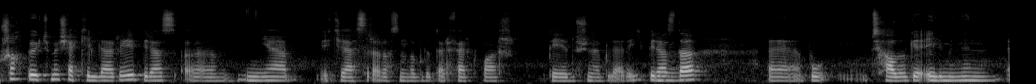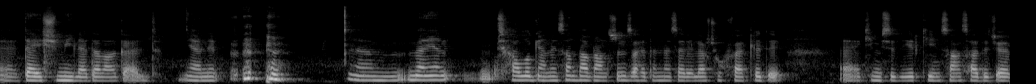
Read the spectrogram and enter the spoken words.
Uşaq böyütmə şəkilləri biraz niyə iki əsr arasında bu qədər fərq var deyə düşünə bilərik. Biraz da bu psixologiya elminin dəyişimi ilə də əlaqəlidir. Yəni müəyyən psixologiyanın insan davranışını izah edən nəzəriyyələr çox fərqlidir. Kimisi deyir ki, insan sadəcə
